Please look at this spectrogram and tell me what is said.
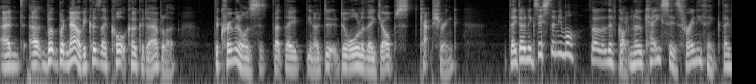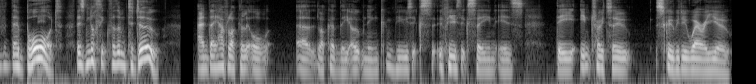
and uh, but but now because they've caught Coco Diablo, the criminals that they you know do do all of their jobs capturing, they don't exist anymore. They've got no cases for anything. They've they're bored. There's nothing for them to do, and they have like a little uh, like a, the opening music music scene is the intro to Scooby Doo. Where are you?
